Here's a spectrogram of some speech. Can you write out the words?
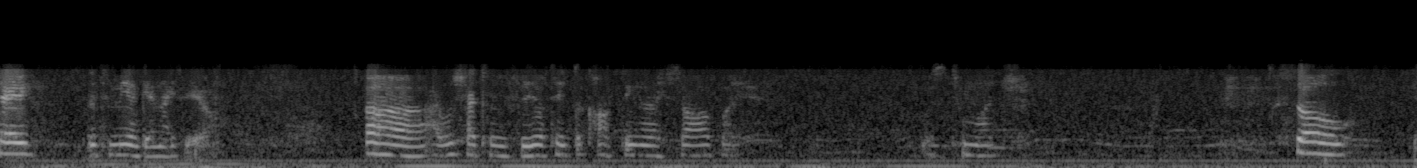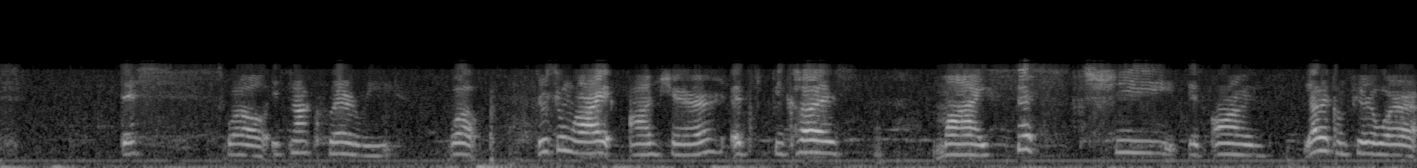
Hey, it's me again, Isaiah. Uh, I wish I could videotape the cock thing that I saw, but it was too much. So, this, well, it's not clearly, well, the reason why I'm here, it's because my sis, she is on the other computer where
